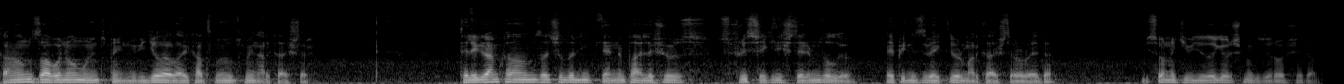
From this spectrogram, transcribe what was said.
Kanalımıza abone olmayı unutmayın. Videolara like atmayı unutmayın arkadaşlar. Telegram kanalımız açıldı. Linklerini paylaşıyoruz. Sürpriz çekilişlerimiz oluyor. Hepinizi bekliyorum arkadaşlar oraya da. Bir sonraki videoda görüşmek üzere. Hoşçakalın.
